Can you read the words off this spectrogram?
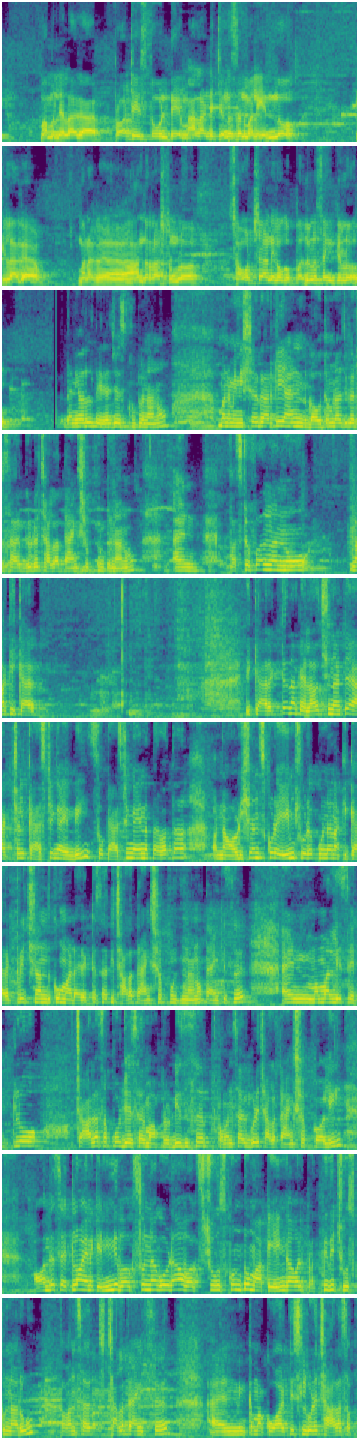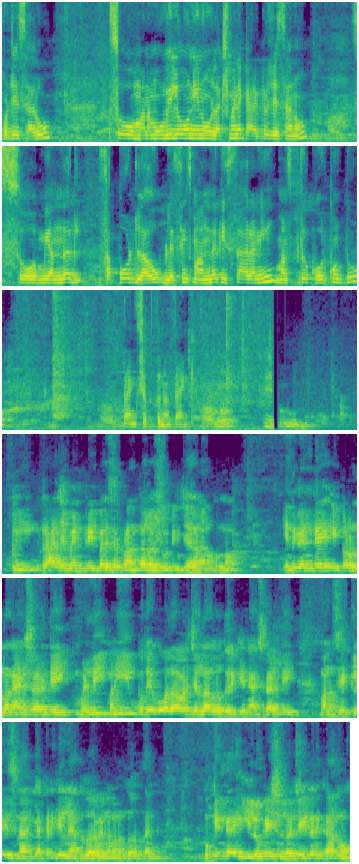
మమ్మల్ని ఇలాగా ప్రోత్సహిస్తూ ఉంటే మాలాంటి చిన్న సినిమాలు ఎన్నో ఇలాగా మన ఆంధ్ర రాష్ట్రంలో సంవత్సరానికి ఒక పదుల సంఖ్యలో ధన్యవాదాలు తెలియజేసుకుంటున్నాను. మన మినిస్టర్ గారికి అండ్ గౌతమ్ రాజు గారి సార్కి కూడా చాలా థ్యాంక్స్ చెప్పుకుంటున్నాను. అండ్ ఫస్ట్ ఆఫ్ ఆల్ నన్ను నాకు ఈ క్యారెక్టర్ ఈ క్యారెక్టర్ నాకు ఎలా వచ్చిందంటే యాక్చువల్ కాస్టింగ్ అయింది. సో కాస్టింగ్ అయిన తర్వాత నా ఆడిషన్స్ కూడా ఏం చూడకుండా నాకు ఈ క్యారెక్టర్ ఇచ్చినందుకు మా డైరెక్టర్ సార్కి చాలా థ్యాంక్స్ చెప్పుకుంటున్నాను. థ్యాంక్ యూ సార్ అండ్ మమ్మల్ని సెట్లో చాలా సపోర్ట్ చేశారు మా ప్రొడ్యూసర్ సార్ పవన్ సార్కి కూడా చాలా థ్యాంక్స్ చెప్పుకోవాలి. ఆన్ ద సెట్లో ఆయనకి ఎన్ని వర్క్స్ ఉన్నా కూడా వర్క్స్ చూసుకుంటూ మాకు ఏం కావాలి ప్రతిదీ చూసుకున్నారు. పవన్ సార్ చాలా థ్యాంక్స్ సార్ అండ్ ఇంకా మా కో ఆర్టిస్టులు కూడా చాలా సపోర్ట్ చేశారు. సో మన మూవీలో నేను లక్ష్మి అనే క్యారెక్టర్ చేశాను. సో మీ అందరు సపోర్ట్ లవ్ బ్లెస్సింగ్స్ మా అందరికి ఇస్తారని మనస్ఫూర్తిగా కోరుకుంటూ థ్యాంక్స్ చెప్తున్నాను. Thank you. ఈ రాజమండ్రి పరిసర ప్రాంతాల్లో షూటింగ్ చేయాలని అనుకున్నాం. ఎందుకంటే ఇక్కడ ఉన్న న్యాచురాలిటీ మళ్ళీ మన ఈ ఉదయ గోదావరి జిల్లాల్లో దొరికే న్యాచురాలిటీ మనం సెటిల్ వేసినా ఎక్కడికి వెళ్ళినా ఎంత దూరం వెళ్ళినా మనకు దొరకదండి. ముఖ్యంగా ఈ లొకేషన్లో చేయడానికి కారణం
